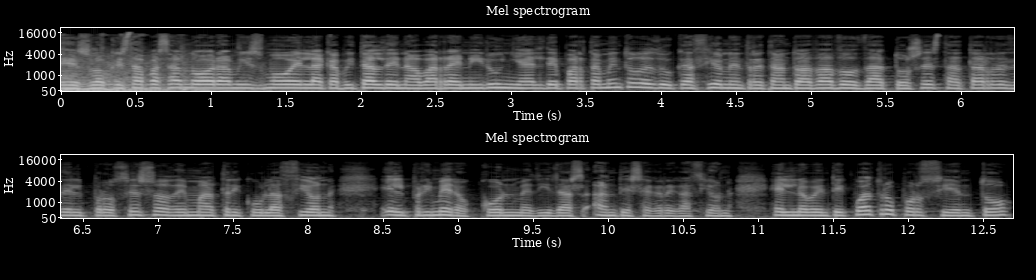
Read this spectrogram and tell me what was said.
Es lo que está pasando ahora mismo en la capital de Navarra, en Iruña. El Departamento de Educación, entre tanto, ha dado datos esta tarde del proceso de matriculación, el primero con medidas antisegregación. El 94%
